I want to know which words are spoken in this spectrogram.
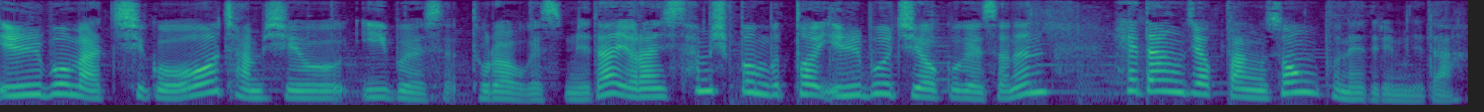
1부 마치고 잠시 후 2부에서 돌아오겠습니다. 11시 30분부터 일부 지역국에서는 해당 지역 방송 보내드립니다.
